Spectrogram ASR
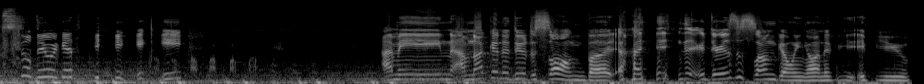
Still doing it. I mean, I'm not gonna do the song, but there, there is a song going on if you if you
